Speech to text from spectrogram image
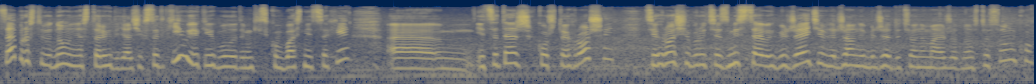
Це просто відновлення старих дитячих садків, в яких були там якісь ковбасні цехи. І це теж коштує грошей. Ці гроші беруться з місцевих бюджетів. Державний бюджет до цього не має жодного стосунку.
